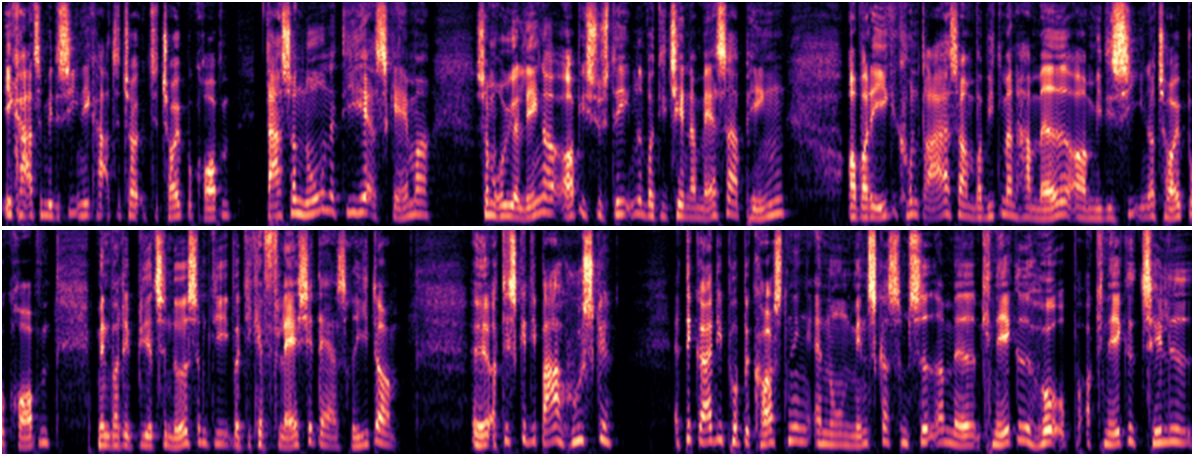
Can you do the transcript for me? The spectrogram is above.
ikke har til medicin, ikke har til tøj, til tøj på kroppen. Der er så nogle af de her skammer, som ryger længere op i systemet, hvor de tjener masser af penge, og hvor det ikke kun drejer sig om, hvorvidt man har mad og medicin og tøj på kroppen, men hvor det bliver til noget, som de, hvor de kan flashe deres rigdom. Øh, og det skal de bare huske, at det gør de på bekostning af nogle mennesker, som sidder med knækket håb og knækket tillid,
